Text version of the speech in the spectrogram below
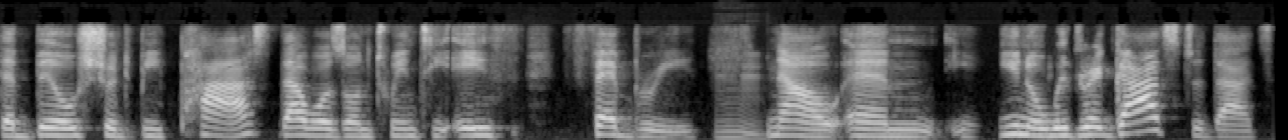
the bill should be passed. That was on 28th February. Mm-hmm. Now, um, you know, with regards to that,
